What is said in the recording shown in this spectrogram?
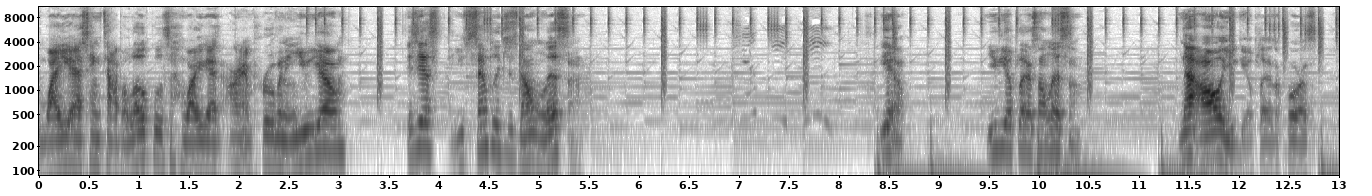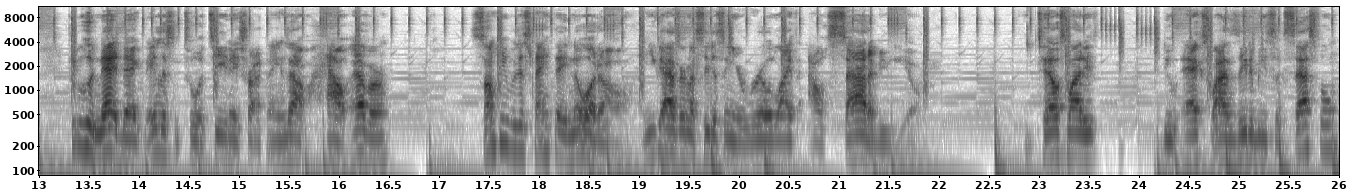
why you guys hang top of locals, why you guys aren't improving in Yu-Gi-Oh! Just, you simply just don't listen. Yeah, Yu-Gi-Oh! players don't listen. Not all Yu-Gi-Oh! players, of course. People who net deck, they listen to a T and they try things out. However, some people just think they know it all. You guys are gonna see this in your real life outside of Yu-Gi-Oh! You tell somebody do X, Y, Z to be successful,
